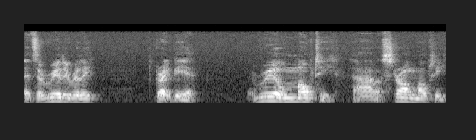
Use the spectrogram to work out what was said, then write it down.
It's a really, really great beer. Real malty, uh, strong malty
